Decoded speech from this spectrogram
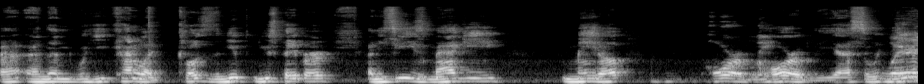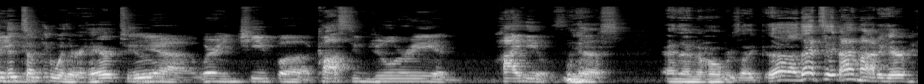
Uh, and then he kind of like closes the new- newspaper and he sees Maggie made up Horribly. horribly. Yes. So he Wearing- even did something with her hair too. Yeah, wearing cheap uh, costume jewelry and high heels. Yes. And then Homer's like, uh, That's it. I'm out of here.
